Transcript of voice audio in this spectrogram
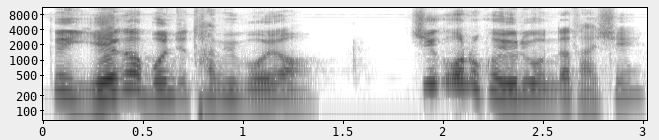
그 얘가 먼저 답이 보여. 찍어놓고 여기 온다 다시.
